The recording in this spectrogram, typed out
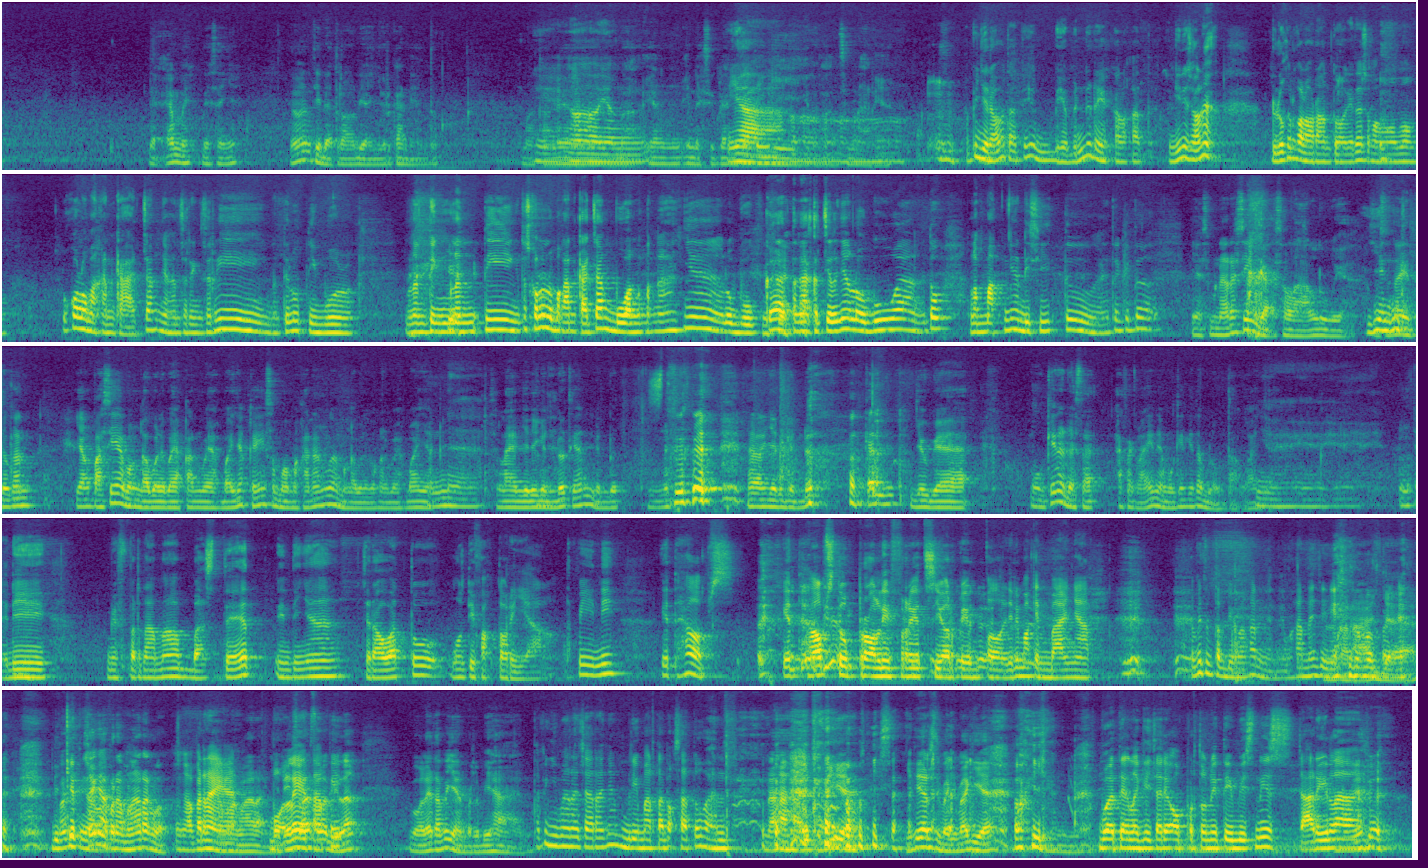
DM ya biasanya itu kan tidak terlalu dianjurkan ya untuk makan Iya, yang, ah, yang- yang indeks glikemia Iya. tinggi gitu kan sebenarnya tapi jerawat tapi ya bener ya kalau kata gini soalnya dulu kan kalau orang tua kita suka ngomong lu kalau makan kacang jangan sering-sering nanti lu timbul melenting melenting terus kalau lu makan kacang buang tengahnya lu buka tengah kecilnya lu buang. Itu lemaknya di situ. Nah, itu gitu. Ya sebenarnya sih nggak selalu ya. Iya, maksudnya itu kan yang pasti emang nggak boleh makan banyak banyak kayaknya semua makanan lu emang nggak boleh makan banyak banyak. Bener selain jadi gendut kan gendut. Selain jadi gendut kan. juga mungkin ada efek lain yang mungkin kita belum tahu aja. Iya, iya, iya, iya. Jadi myth pertama busted intinya jerawat tuh multifaktorial. Tapi ini it helps. It helps to proliferate your pimple. Jadi makin banyak. Tapi tetap dimakan kan? Makan aja ya. Makan aja. ya. Dikit saya nggak pernah melarang loh Nggak pernah ya. Melarang. Jadi Boleh selalu tapi bilang boleh tapi jangan berlebihan tapi gimana caranya beli martabak satuan? nah itu dia jadi harus dibagi-bagi ya Oh iya. Buat yang lagi cari opportunity bisnis, carilah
